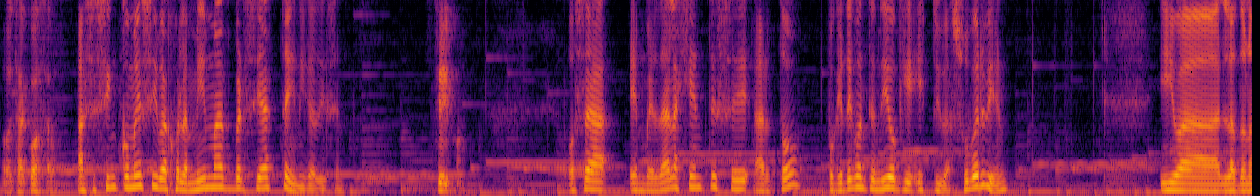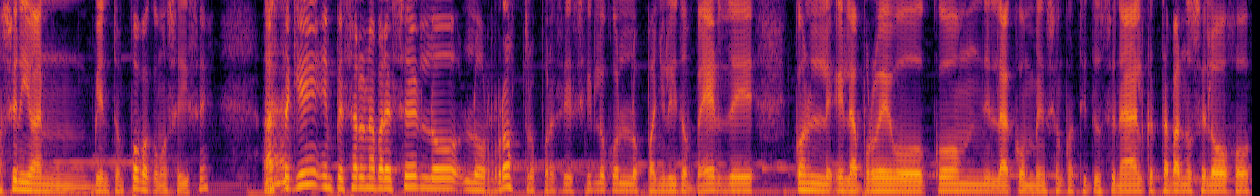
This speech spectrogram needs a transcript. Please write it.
Otra cosa. Hace 5 meses y bajo las mismas adversidades técnicas, dicen. Sí. O sea, en verdad la gente se hartó porque tengo entendido que esto iba súper bien. Iba, las donaciones iban viento en popa, como se dice. Hasta que empezaron a aparecer los rostros, por así decirlo, con los pañuelitos verdes, con el apruebo, con la convención constitucional, tapándose el ojo,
